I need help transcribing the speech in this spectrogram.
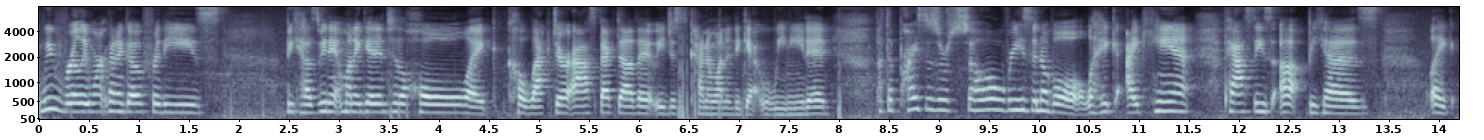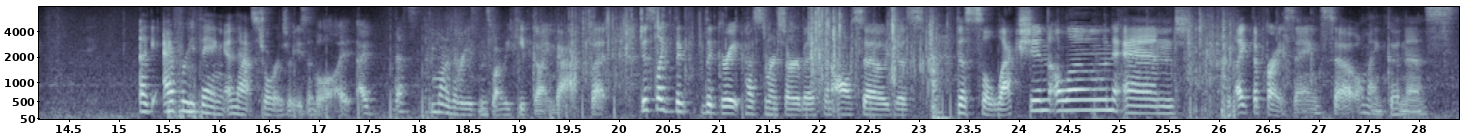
we really weren't to go for these because we didn't want to get into the whole like collector aspect of it we just kind of wanted to get what we needed. But the prices are so reasonable like i can't pass these up because like like everything in that store is reasonable. I, I that's one of the reasons why we keep going back. But just like the, the great customer service and also just the selection alone and like the pricing. So oh my goodness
